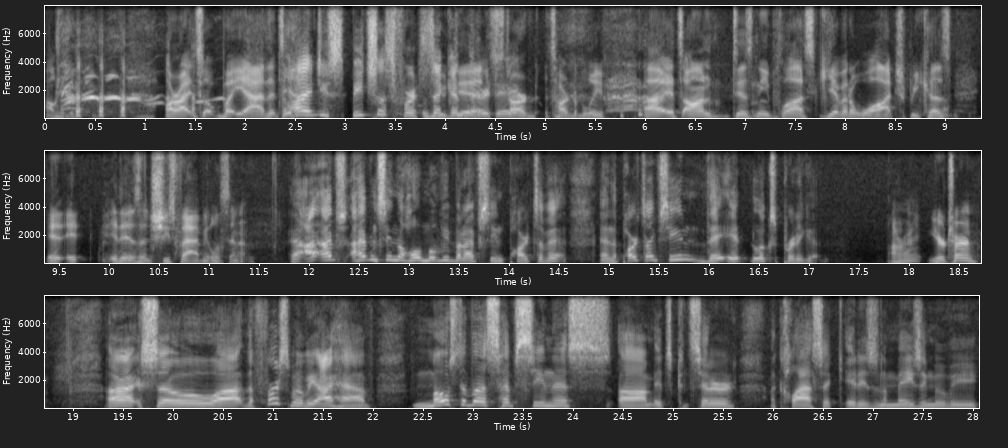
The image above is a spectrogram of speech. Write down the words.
I'll give you that. All right, so but yeah, that's I on, had you speechless for a second you did. there, It's Dave. hard, it's hard to believe. Uh, it's on Disney Plus. Give it a watch because it, it, it is, and she's fabulous in it. Yeah, I, I've I haven't seen the whole movie, but I've seen parts of it, and the parts I've seen, they it looks pretty good. All right, your turn. All right, so uh, the first movie I have, most of us have seen this. Um, it's considered a classic. It is an amazing movie.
